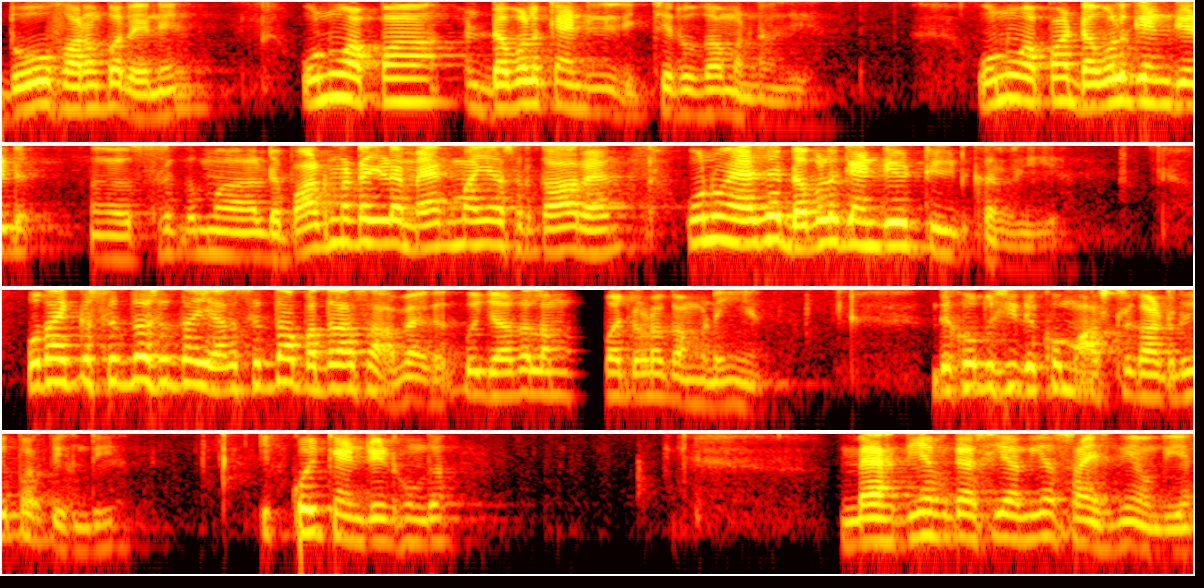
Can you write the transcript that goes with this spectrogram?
ਦੋ ਫਾਰਮ ਭਰੇ ਨੇ, ਉਹਨੂੰ ਆਪਾਂ ਡਬਲ ਕੈਂਡੀਡੇਟ ਉਹਦਾ ਮੰਨਾਂਗੇ। ਉਹਨੂੰ ਆਪਾਂ ਡਬਲ ਕੈਂਡੀਡੇਟ ਡਿਪਾਰਟਮੈਂਟ ਹੈ ਜਿਹੜਾ ਮਹਿਕਮਾ ਜਾਂ ਸਰਕਾਰ ਹੈ, ਉਹਨੂੰ as a double candidate treat ਕਰ ਰਹੀ ਹੈ। ਉਹਦਾ ਇੱਕ ਸਿੱਧਾ ਸਿੱਧਾ ਯਾਰ, ਸਿੱਧਾ ਪੱਧਰਾ ਹਿਸਾਬ ਹੈਗਾ, ਕੋਈ ਜ਼ਿਆਦਾ ਲੰਬਾ ਚੌੜਾ ਕੰਮ ਨਹੀਂ ਹੈ। ਦੇਖੋ, ਤੁਸੀਂ ਦੇਖੋ ਮਾਸਟਰ ਕਾਰਡ ਦੀ ਭਰਤੀ ਹੁੰਦੀ ਹੈ। ਇੱਕੋ ਹੀ ਕੈਂਡੀਡੇਟ ਹੁੰਦਾ। ਮੈਥ ਦੀਆਂ ਵੈਕੈਂਸੀਆਂ ਆਉਂਦੀਆਂ ਸਾਇੰਸ ਦੀਆਂ ਆਉਂਦੀਆਂ।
